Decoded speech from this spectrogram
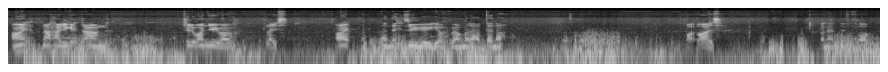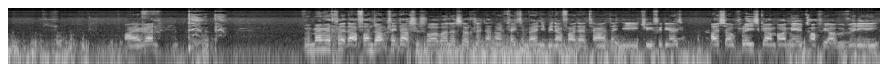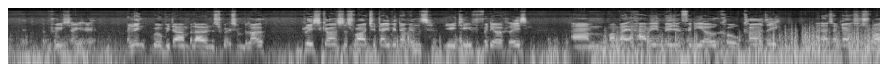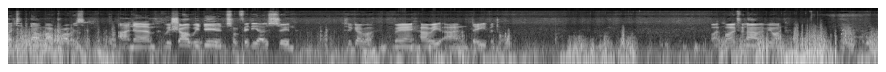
Alright, now how do you get down to the one euro place? Alright, and this is Uguga where I'm gonna have dinner. Right guys, gonna end this vlog. Alright everyone. Remember click that thumbs up, click that subscribe button, also click that notification bell, you'll be notified every time I take the YouTube videos. Also, please go and buy me a coffee. I would really appreciate it. A link will be down below in the description below. Please go and subscribe to David Evans YouTube video, please. Um, my mate Harry music video called Kirzy, and also go and subscribe to the Nomad Brothers. And um, we shall be doing some videos soon together, me, Harry, and David. Right, bye for now, everyone.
